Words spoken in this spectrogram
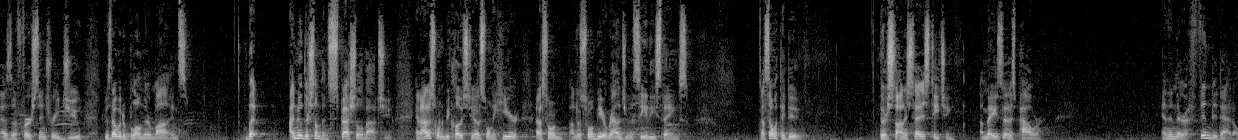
as a first century Jew because that would have blown their minds. But I know there's something special about you, and I just want to be close to you. I just want to hear. I just want. I just want to be around you and see these things. That's not what they do. They're astonished at his teaching, amazed at his power, and then they're offended at him,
